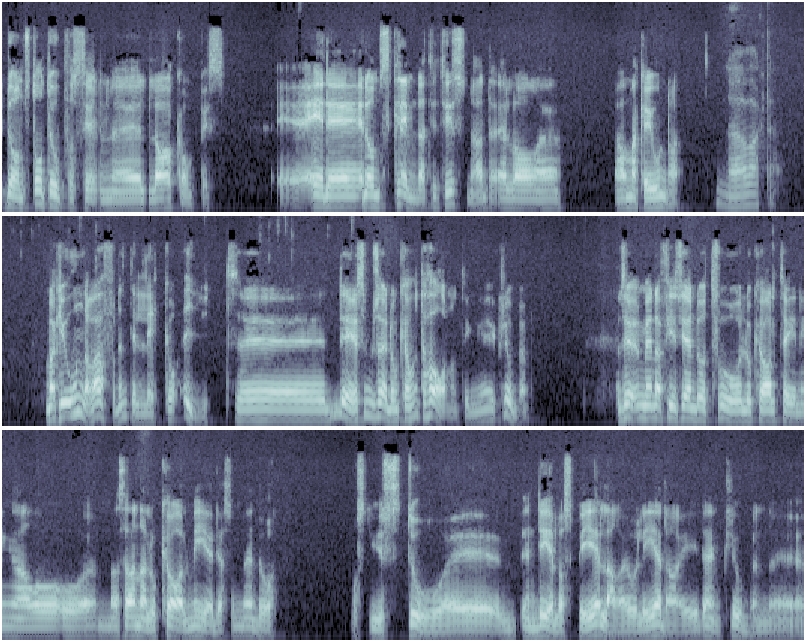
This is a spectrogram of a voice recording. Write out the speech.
De står inte upp för sin eh, lagkompis. Eh, är, det, är de skrämda till tystnad eller? Ja, man kan ju undra. Ja, verkligen. Man kan ju undra varför det inte läcker ut. Eh, det är som du säger, de kanske inte har någonting i klubben. Alltså, jag menar, det finns ju ändå två lokaltidningar och, och en massa annan lokal media som ändå måste ju stå eh, en del av spelare och ledare i den klubben eh,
